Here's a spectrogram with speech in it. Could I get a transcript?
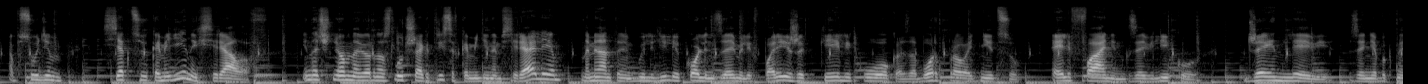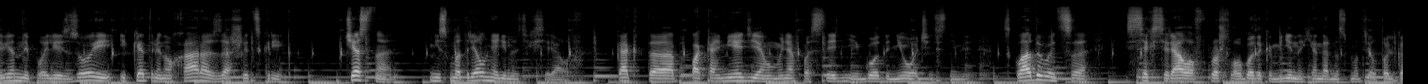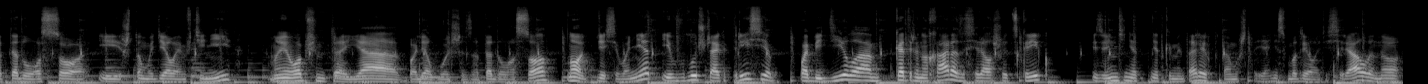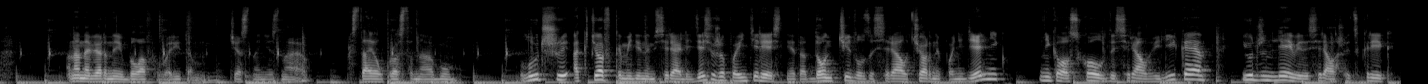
обсудим секцию комедийных сериалов. И начнем, наверное, с лучшей актрисы в комедийном сериале. Номинантами были Лили Коллинз за Эмили в Париже, Кейли Куока за бортпроводницу, Эль Фэннинг за Великую, Джейн Леви за необыкновенный плейлист Зои и Кэтрин О'Хара за Schitt's Creek. Честно, не смотрел ни один из этих сериалов как-то по комедиям у меня в последние годы не очень с ними складывается. Из всех сериалов прошлого года комедийных я, наверное, смотрел только Тед Лассо и Что мы делаем в тени. Ну и, в общем-то, я болел больше за Теда Лассо, но здесь его нет. И в лучшей актрисе победила Кэтрин О'Хара за сериал Schitt's Creek. Извините, нет, нет комментариев, потому что я не смотрел эти сериалы, но она, наверное, и была фаворитом, честно не знаю. Ставил просто наобум. Лучший актер в комедийном сериале здесь уже поинтереснее. Это Дон Чидл за сериал «Черный понедельник», Николас Холл за сериал «Великая», Юджин Леви за сериал «Schitt's Creek»,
